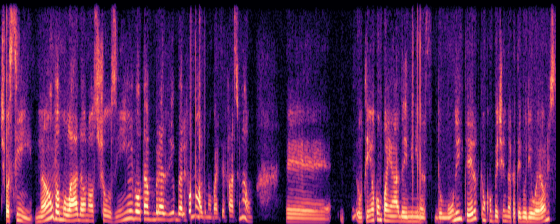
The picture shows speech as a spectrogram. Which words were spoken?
Tipo assim, não vamos lá dar o nosso showzinho e voltar para o Brasil belo e formosa, não vai ser fácil, não. É, eu tenho acompanhado aí meninas do mundo inteiro que estão competindo na categoria wellness.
